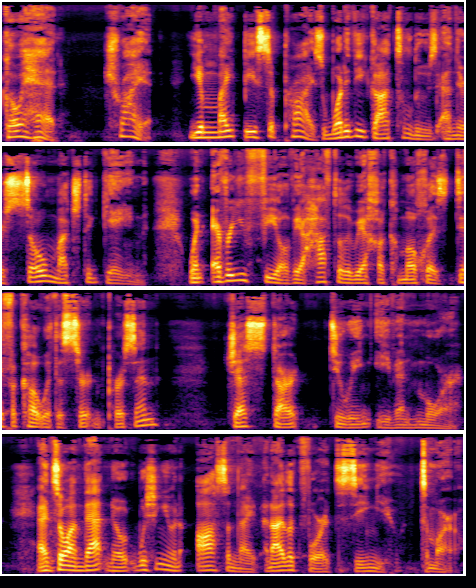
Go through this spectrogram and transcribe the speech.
Go ahead, try it you might be surprised. What have you got to lose? And there's so much to gain. Whenever you feel V'ahavta l'recha kamocha is difficult with a certain person, just start doing even more. And so on that note, wishing you an awesome night, and I look forward to seeing you tomorrow.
